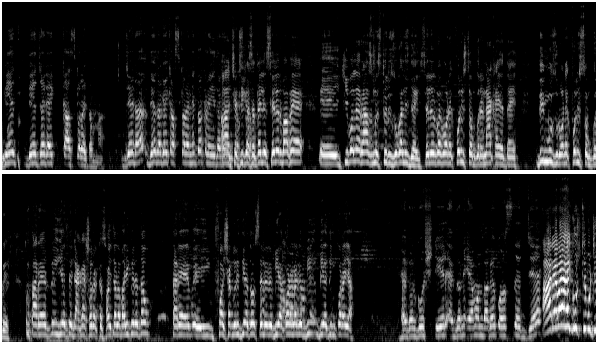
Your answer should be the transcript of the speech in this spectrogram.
বে- জায়গায় কাজ করাইতাম না। যেটা যে জায়গায় কাজ দরকার এই জায়গায় আচ্ছা ঠিক আছে। তাইলে ছেলের বাপে এই কি বলে রাজমিস্ত্রি দেয়। ছেলের বাপে অনেক পরিশ্রম করে না খাইয়ে দেয়। দিন মজুর অনেক পরিশ্রম করে। তো তারে একটু ইয়েতে ঢাকা শহরে একটা ছয়তলা বাড়ি করে দাও। তারে এই পয়সা করে দিয়ে দাও ছেলের বিয়া করা লাগে বিয়া দিম করাইয়া। হেগর গোষ্ঠীর একজন এমন ভাবে করছে যে আরে ভাই গোষ্ঠী বুটি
